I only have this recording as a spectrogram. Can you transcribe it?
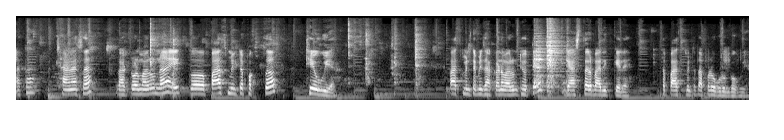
आता छान असा घाटोळ मारून ना एक पाच मिनटं फक्त ठेवूया. पाच मिनटं मी झाकण मारून ठेवते. गॅस तर बारीक केलं आहे आता पाच मिनटात आपण उघडून बघूया.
